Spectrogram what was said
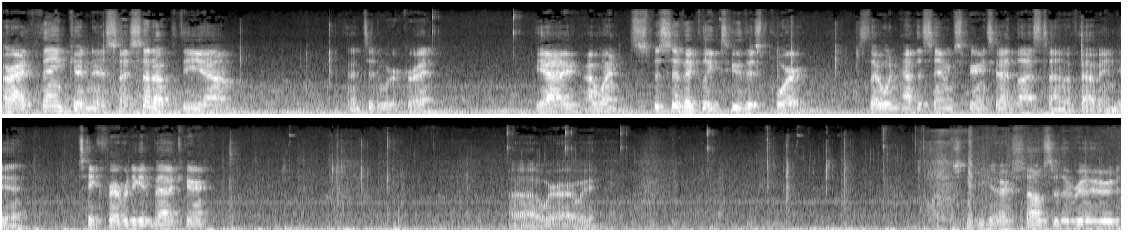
Alright, thank goodness. I set up the, um, that did work, right? Yeah, I, I went specifically to this port so I wouldn't have the same experience I had last time of having to take forever to get back here. Uh, where are we? Just need to get ourselves to the road.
